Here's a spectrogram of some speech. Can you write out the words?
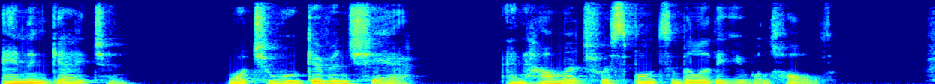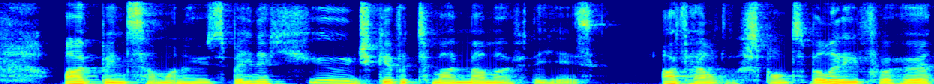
and engage in, what you will give and share, and how much responsibility you will hold. I've been someone who's been a huge giver to my mum over the years. I've held responsibility for her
